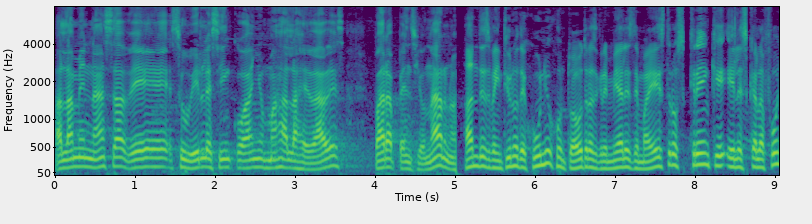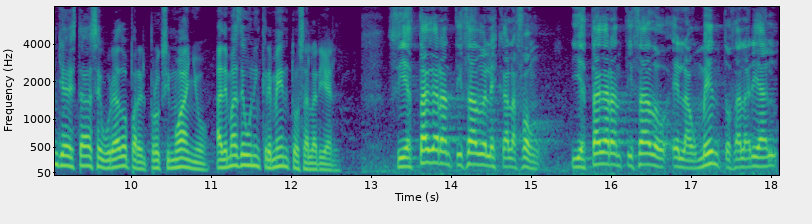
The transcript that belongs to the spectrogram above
a la amenaza de subirle cinco años más a las edades para pensionarnos. Andes 21 de junio, junto a otras gremiales de maestros, creen que el escalafón ya está asegurado para el próximo año, además de un incremento salarial. Si está garantizado el escalafón y está garantizado el aumento salarial,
